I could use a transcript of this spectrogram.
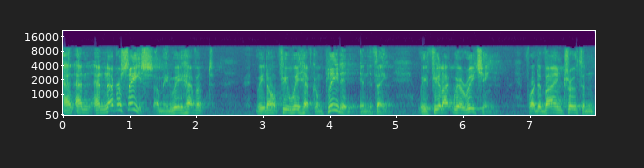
and, and, and never cease. I mean, we haven't, we don't feel we have completed anything. We feel like we're reaching for divine truth, and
